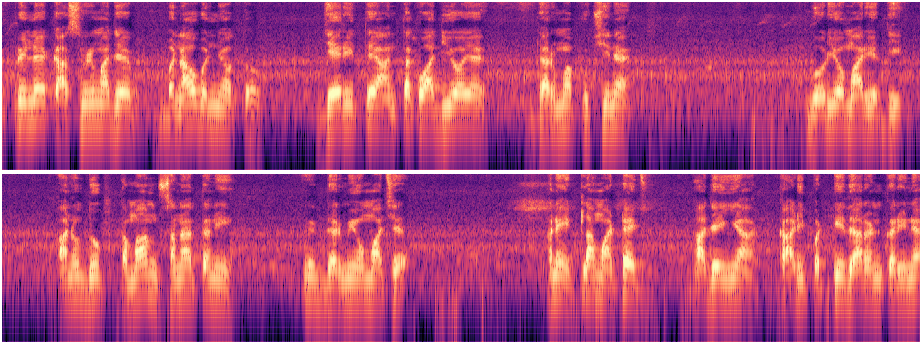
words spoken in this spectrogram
એપ્રિલે કાશ્મીરમાં જે બનાવ બન્યો હતો જે રીતે આતંકવાદીઓએ ધર્મ પૂછીને ગોળીઓ મારી હતી આનું દુઃખ તમામ સનાતની ધર્મીઓમાં છે. અને એટલા માટે જ આજે અહીંયા કાળી પટ્ટી ધારણ કરીને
